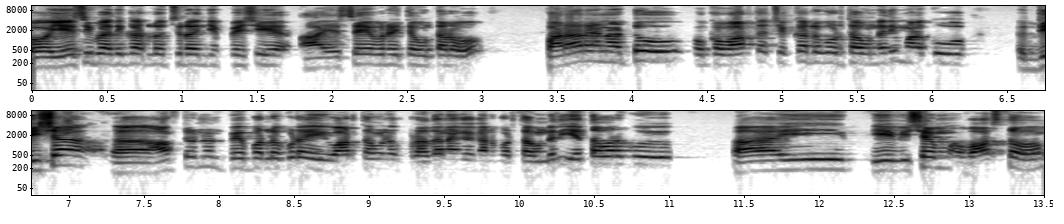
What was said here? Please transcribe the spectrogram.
ఓ ఏసీబీ అధికారులు వచ్చారని చెప్పేసి ఆ ఎస్ఐ ఎవరైతే ఉంటారో పరారైనట్టు ఒక వార్త చక్కర్లు కొడతా ఉన్నది. మనకు దిశ ఆఫ్టర్నూన్ పేపర్లో కూడా ఈ వార్త మనకు ప్రధానంగా కనపడతా ఉన్నది. ఎంతవరకు ఆ, ఈ ఈ విషయం వాస్తవం?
